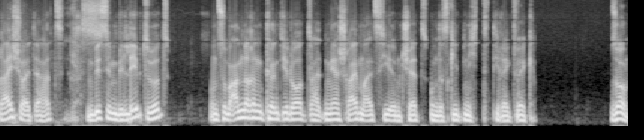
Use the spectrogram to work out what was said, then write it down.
Reichweite hat, Yes. ein bisschen belebt wird. Und zum anderen könnt ihr dort halt mehr schreiben als hier im Chat und es geht nicht direkt weg. So.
